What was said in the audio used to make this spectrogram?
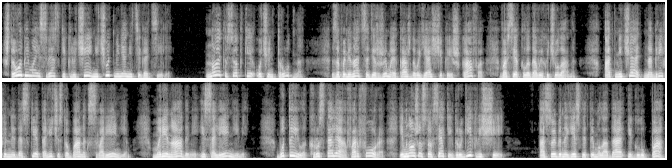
что обе мои связки ключей ничуть меня не тяготили. Но это все-таки очень трудно — запоминать содержимое каждого ящика и шкафа во всех кладовых и чуланах, отмечать на грифельной доске количество банок с вареньем, маринадами и соленьями, бутылок, хрусталя, фарфора и множество всяких других вещей, особенно если ты молода и глупа,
